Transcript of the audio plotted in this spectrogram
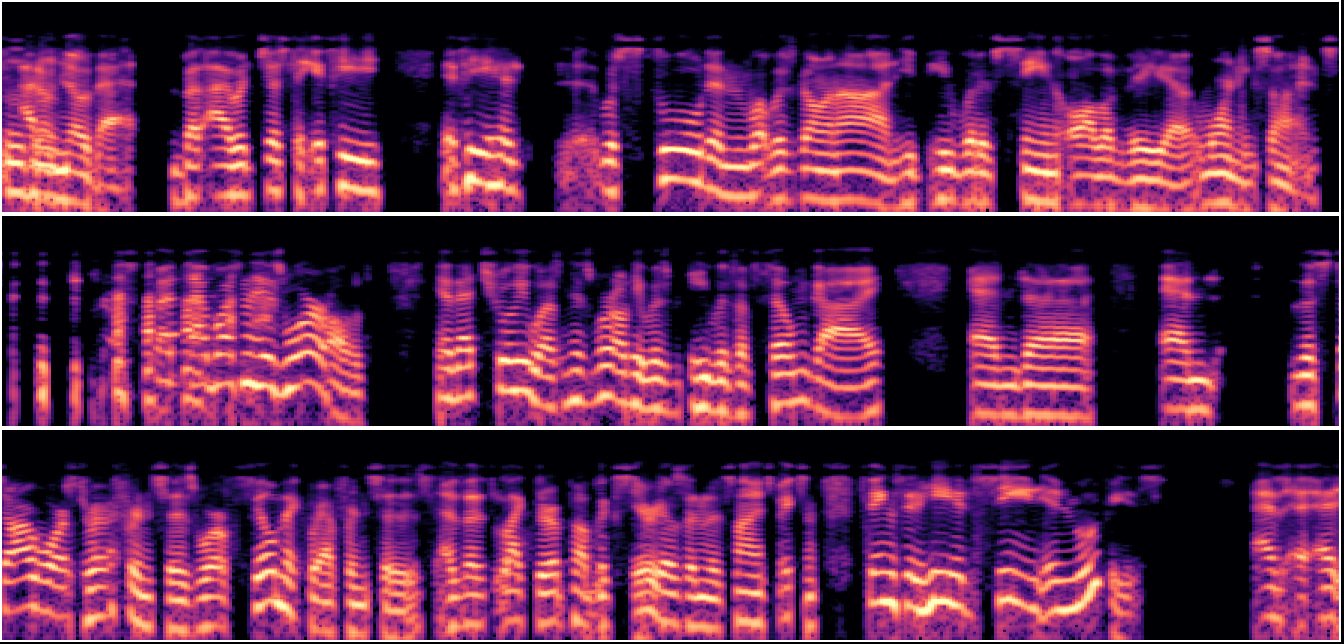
Mm-hmm. I don't mm-hmm. know that. But I would just if he if he had uh, was schooled in what was going on, he he would have seen all of the uh, warning signs. but that wasn't his world. Yeah, that truly wasn't his world. He was he was a film guy, and uh, and the Star Wars references were filmic references, as a, like the Republic serials and the science fiction things that he had seen in movies, as, as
